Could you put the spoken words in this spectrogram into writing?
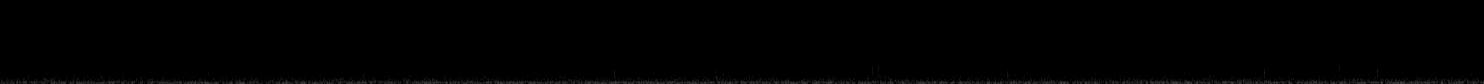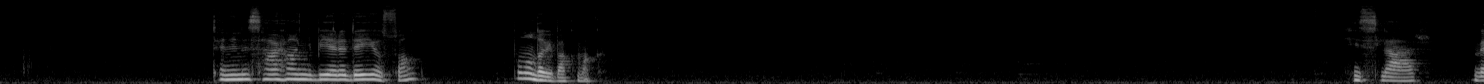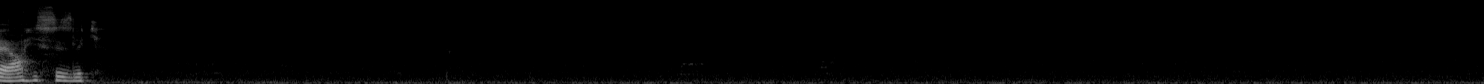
Teniniz herhangi bir yere değiyorsa buna da bir bakmak. Hisler veya hissizlik.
